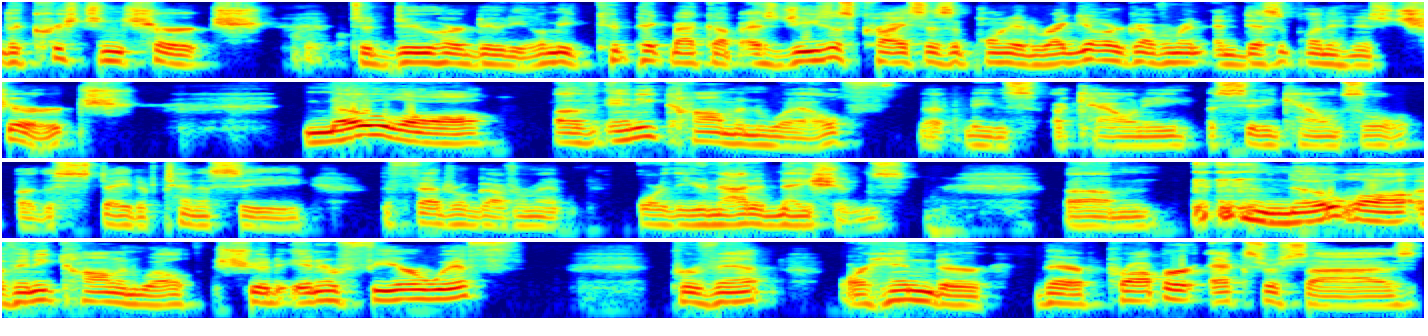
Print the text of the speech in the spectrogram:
the Christian church to do her duty. Let me pick back up. As Jesus Christ has appointed regular government and discipline in his church, no law of any commonwealth, that means a county, a city council, or the state of Tennessee, the federal government, or the United Nations, um, no law of any commonwealth should interfere with, prevent, or hinder their proper exercise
